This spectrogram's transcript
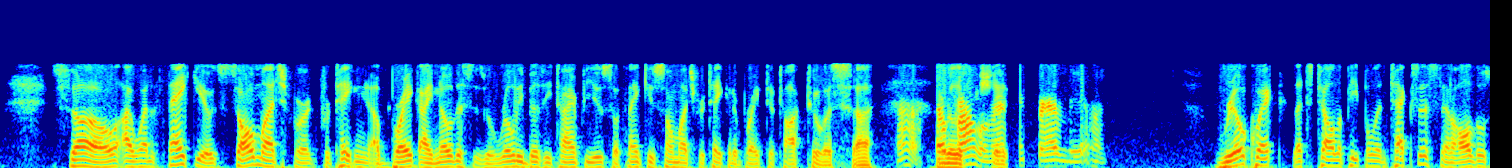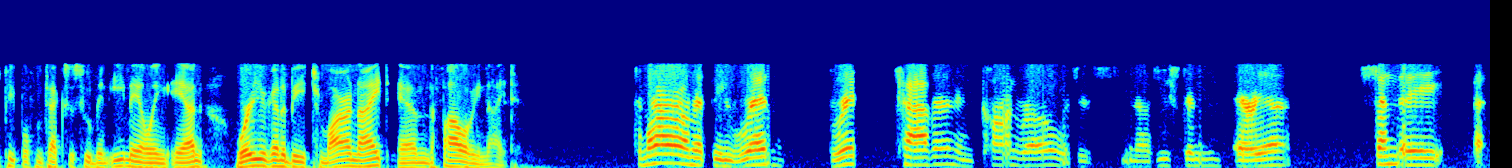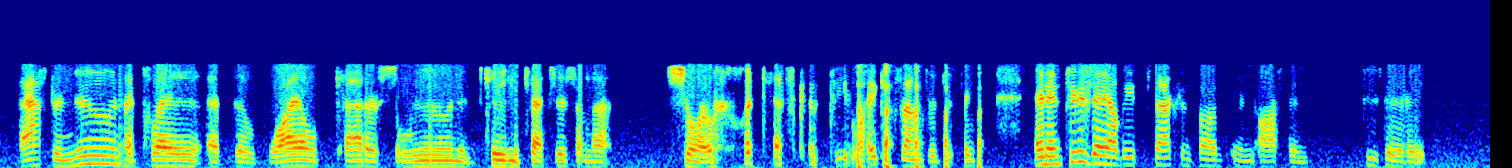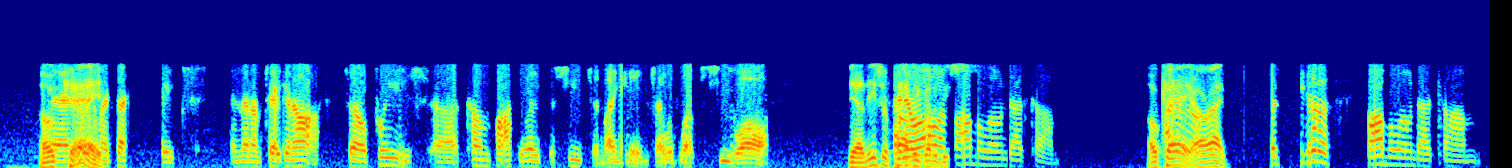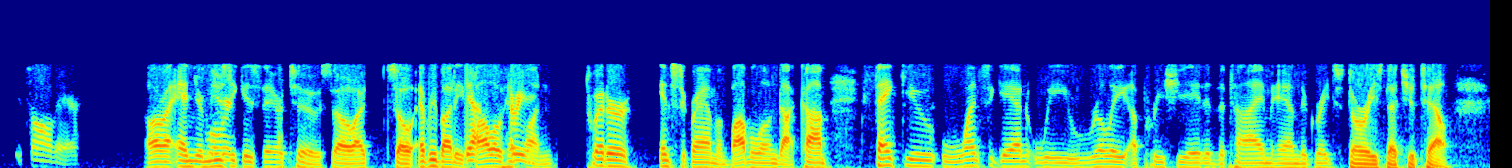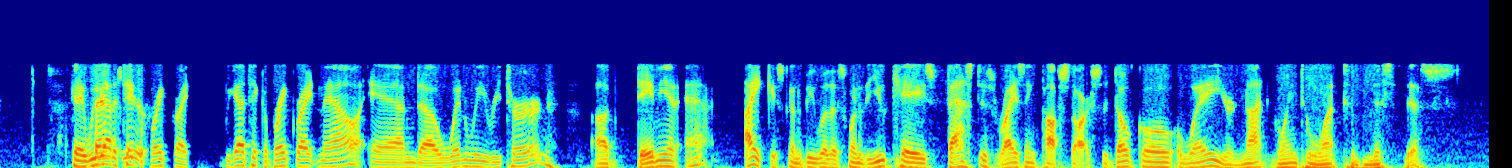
So I want to thank you so much for, for taking a break. I know this is a really busy time for you, so thank you so much for taking a break to talk to us. Uh, Ah, no really problem, man. Thanks for having me on. real quick, let's tell the people in Texas and all those people from Texas who've been emailing in where you're going to be tomorrow night and the following night. Tomorrow I'm at the Red Brick Tavern in Conroe, which is you know Houston area. Sunday afternoon I play at the Wildcatter Saloon in Katy, Texas. I'm not sure what that's going to be like. It sounds interesting. And then Tuesday I'll be at the Saxon Pub in Austin. Tuesday at eight. And those Okay. are my Texas dates. And then I'm taking off. So please uh, come populate the seats at my gigs. I would love to see you all. Yeah, these are And they're probably all going to be bobmalone.com. I Okay, don't know. all right. But you go to bobmalone.com, it's all there. All right, and your music is there too. So I so everybody Yeah, follow him everything. on Twitter, Instagram, and bobmalone.com. Thank you once again. We really appreciated the time and the great stories that you tell. Okay, we got to take a break right. We got to take a break right now, and uh, when we return, uh, Damien Ike is going to be with us, one of the UK's fastest rising pop stars. So don't go away. You're not going to want to miss this.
